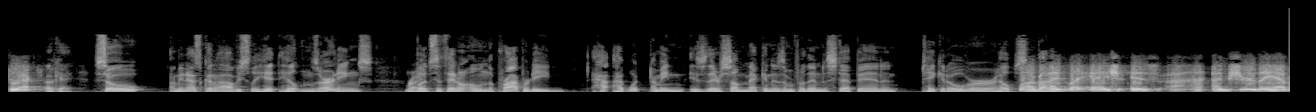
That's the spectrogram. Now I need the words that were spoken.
correct. Okay. So, I mean, that's going to obviously hit Hilton's earnings. Right. But since they don't own the property, how, what? I mean, is there some mechanism for them to step in and take it over or help Well, I, somebody? like, as, as I, I'm sure they have,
